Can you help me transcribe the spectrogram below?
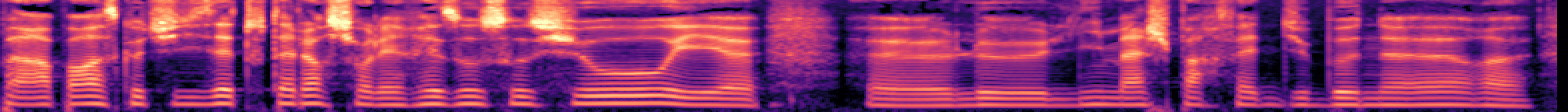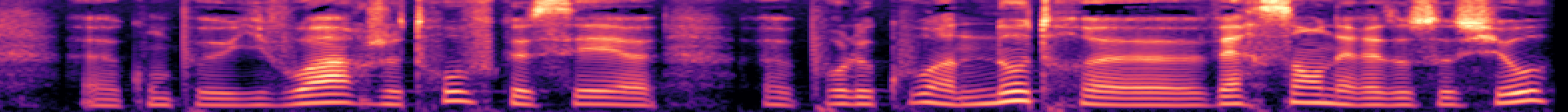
par rapport à ce que tu disais tout à l'heure sur les réseaux sociaux et euh, l'image parfaite du bonheur euh, qu'on peut y voir, je trouve que c'est euh, pour le coup un autre euh, versant des réseaux sociaux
